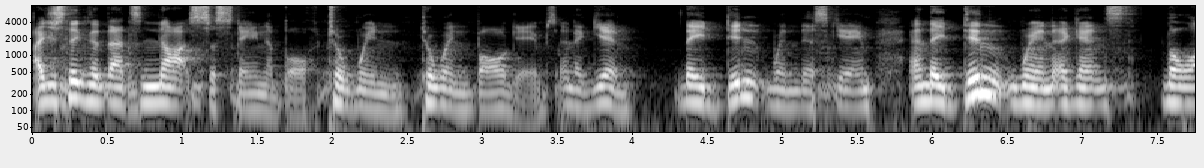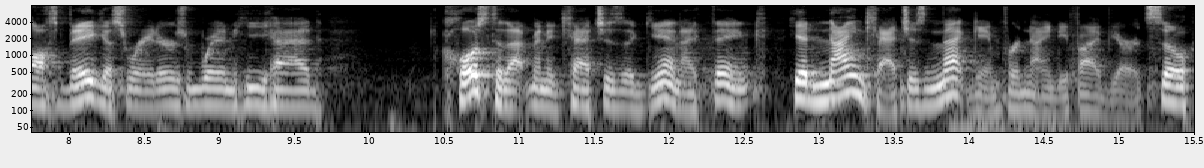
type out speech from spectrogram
I just think that that's not sustainable to win to win ball games. And again, they didn't win this game, and they didn't win against the Las Vegas Raiders when he had close to that many catches again. I think he had nine catches in that game for 95 yards. So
